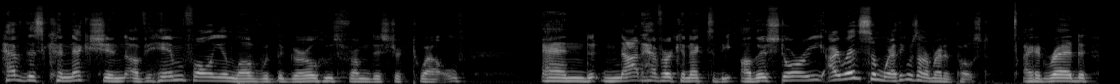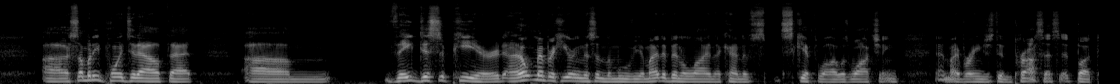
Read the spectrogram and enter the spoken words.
have this connection of him falling in love with the girl who's from District 12 and not have her connect to the other story? I read somewhere, I think it was on a Reddit post. I had read uh, somebody pointed out that um, they disappeared. I don't remember hearing this in the movie. It might have been a line that kind of skipped while I was watching, and my brain just didn't process it. But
